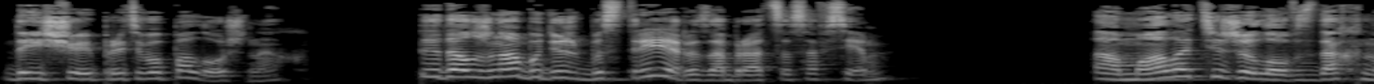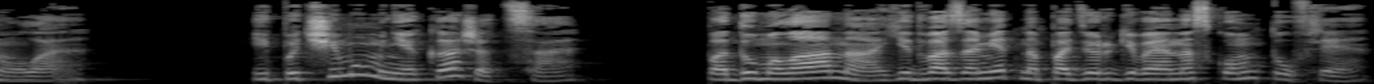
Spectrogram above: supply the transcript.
да еще и противоположных, ты должна будешь быстрее разобраться со всем». Амала тяжело вздохнула. «И почему мне кажется...» Подумала она, едва заметно подергивая носком туфли.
